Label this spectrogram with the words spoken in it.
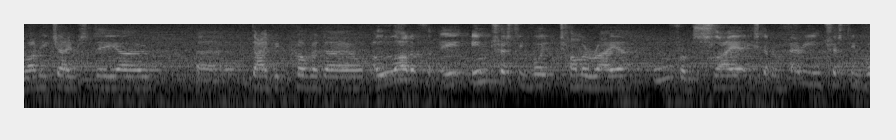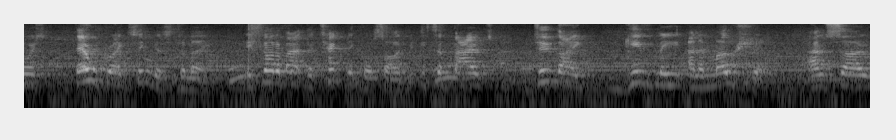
Ronnie James Dio, uh, David Coverdale. A lot of interesting voice. Tom Araya from Slayer. He's got a very interesting voice. They're all great singers to me. It's not about the technical side of it. It's about do they give me an emotion? And so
